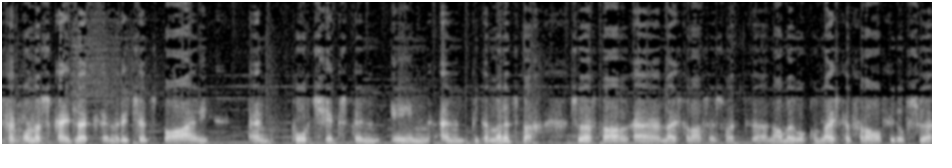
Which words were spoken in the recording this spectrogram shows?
is ek onderskeidelik in Richards Bay en Port Shepstone en in Pietermaritzburg. So as daar uh, luisteraars is wat uh, na my wil kom luister vir 'n halfuur of so,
